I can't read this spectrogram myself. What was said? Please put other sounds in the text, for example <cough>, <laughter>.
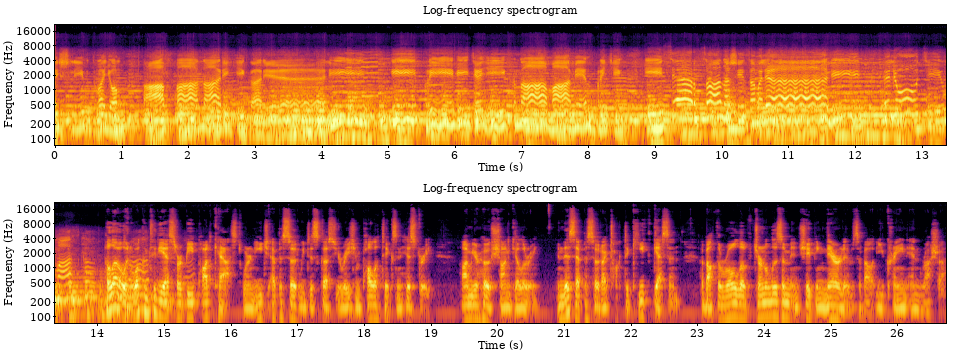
дорогой шли вдвоем, а фонарики горели. И при виде их на момент притих, и сердца наши замляли. Люди в масках. Hello, and welcome to the SRB podcast, where in each episode we discuss Eurasian politics and history. I'm your host, Sean Guillory. In this episode, I talk to Keith Gessin about the role of journalism in shaping narratives about Ukraine and Russia.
